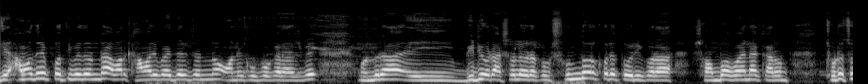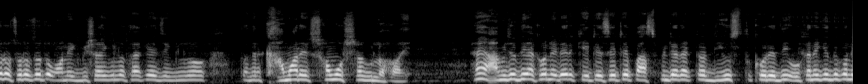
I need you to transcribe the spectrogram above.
যে আমাদের প্রতিবেদনটা আমার খামারি ভাইদের জন্য অনেক উপকার আসবে। বন্ধুরা এই ভিডিওটা আসলে ওরকম সুন্দর করে তৈরি করা সম্ভব হয় না। কারণ ছোট ছোট ছোট ছোট অনেক বিষয়গুলো থাকে যেগুলো তাদের খামারের সমস্যাগুলো হয়। হ্যাঁ আমি যদি এখন এদের কেটে সেটে পাঁচ মিনিটের একটা নিউজ করে দিই, ওখানে কিন্তু কোনো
